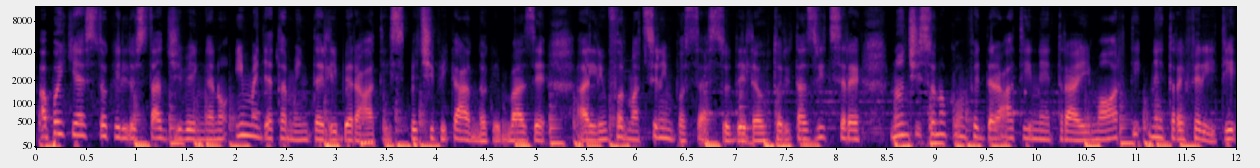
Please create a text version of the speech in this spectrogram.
ha poi chiesto che gli ostaggi vengano immediatamente liberati, specificando che in base alle informazioni in possesso delle autorità svizzere non ci sono confederati né tra i morti né tra i feriti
